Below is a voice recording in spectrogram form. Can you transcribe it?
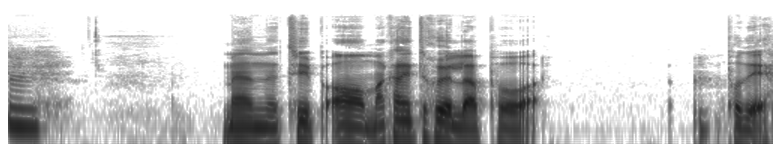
Mm. Men typ A, man kan inte skylla på, på det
